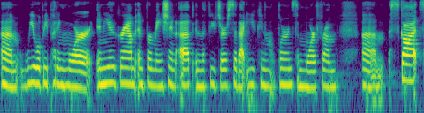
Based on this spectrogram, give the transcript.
Um, we will be putting more Enneagram information up in the future so that you can learn some more from um, Scott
